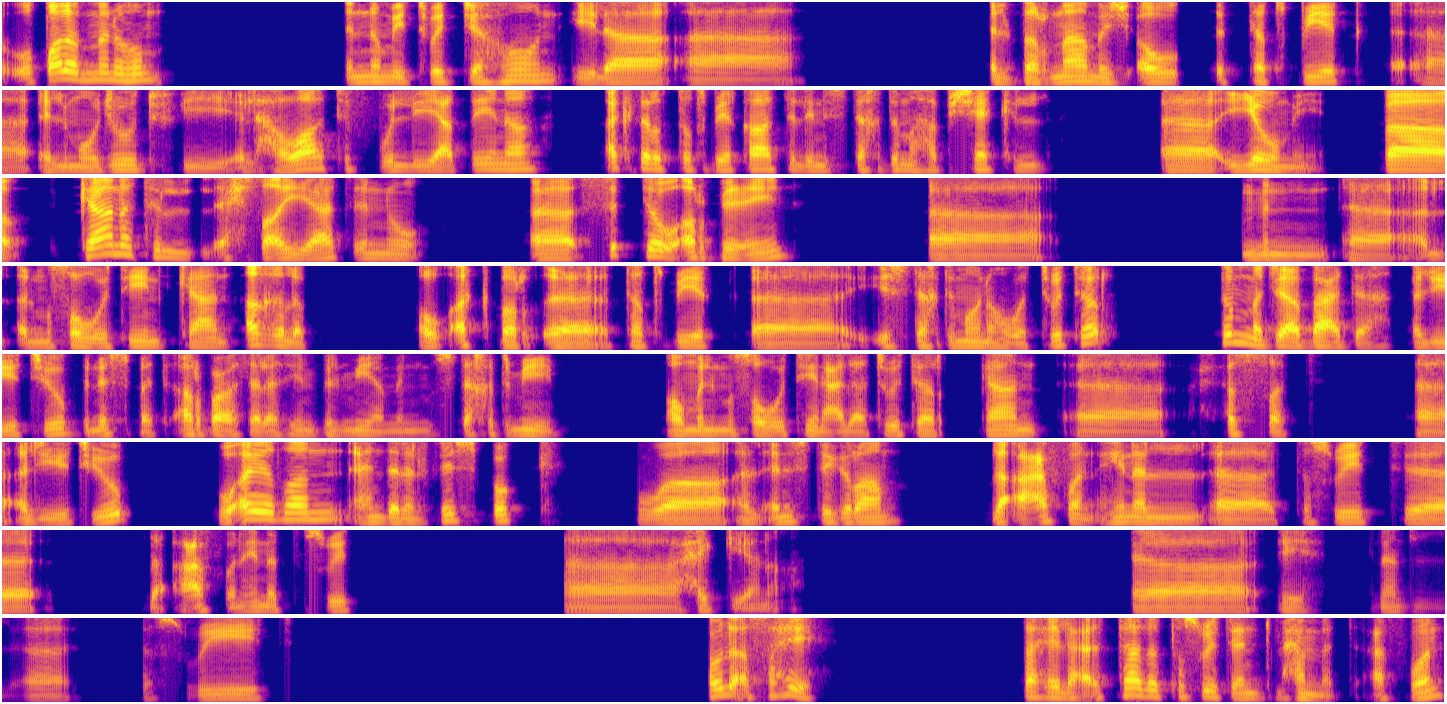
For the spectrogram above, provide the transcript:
وطلب منهم إنهم يتوجهون إلى البرنامج أو التطبيق الموجود في الهواتف واللي يعطينا أكثر التطبيقات اللي نستخدمها بشكل يومي. فكانت الإحصائيات إنه 46 آه، من آه، المصوتين كان أغلب أو أكبر آه، تطبيق يستخدمونه هو تويتر. ثم جاء بعده اليوتيوب بنسبة 34% من مستخدمين أو من المصوتين على تويتر كان حصة اليوتيوب. وأيضا عندنا الفيسبوك والإنستغرام. لا عفوا هنا التصويت لا عفوا هنا التصويت حقي أنا. آه هنا التصويت أو لأ صحيح، صحيح هذا التصويت عند محمد عفوًا،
